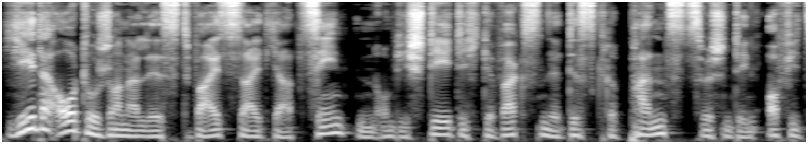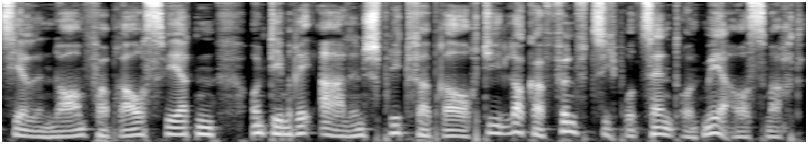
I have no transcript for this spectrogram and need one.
Jeder Autojournalist weiß seit Jahrzehnten um die stetig gewachsene Diskrepanz zwischen den offiziellen Normverbrauchswerten und dem realen Spritverbrauch, die locker 50 Prozent und mehr ausmacht.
